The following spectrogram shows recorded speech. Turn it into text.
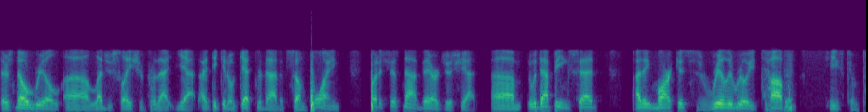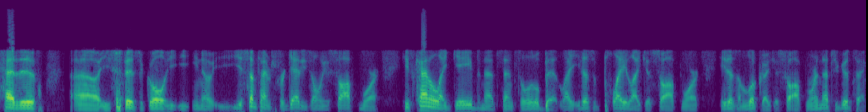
there's no real uh, legislation for that yet. I think it'll get to that at some point, but it's just not there just yet. Um, with that being said, I think Marcus is really, really tough. He's competitive. Uh, he's physical. He, you know, you sometimes forget he's only a sophomore. He's kind of like Gabe in that sense a little bit. Like he doesn't play like a sophomore. He doesn't look like a sophomore, and that's a good thing.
